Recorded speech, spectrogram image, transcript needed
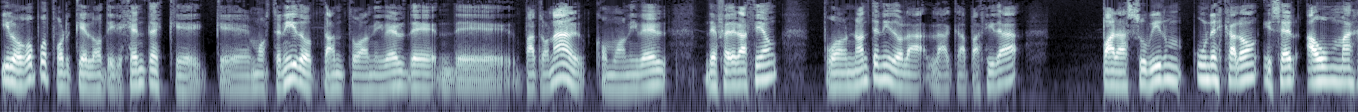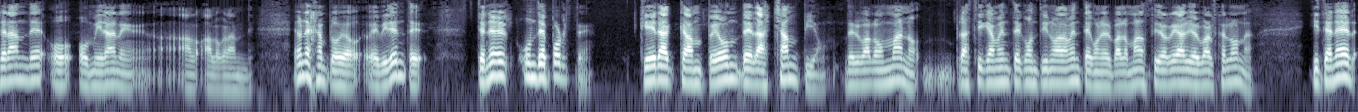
Y luego, pues porque los dirigentes que, hemos tenido, tanto a nivel de, de, patronal como a nivel de federación, pues no han tenido la, la capacidad para subir un escalón y ser aún más grande o, mirar a, lo grande. Es un ejemplo evidente. Tener un deporte que era campeón de la Champions del balonmano prácticamente continuadamente con el balonmano Ciudad Real y el Barcelona y tener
